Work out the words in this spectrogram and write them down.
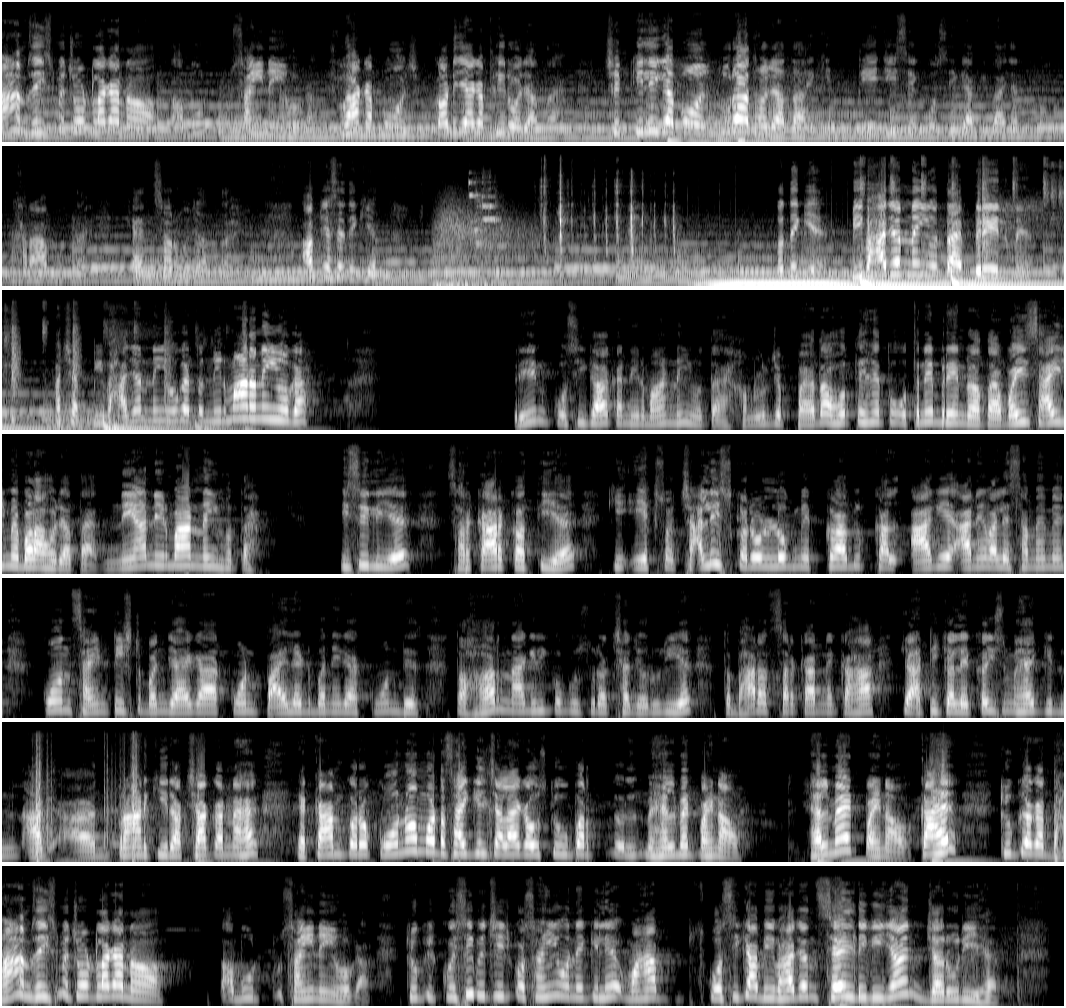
आम से इसमें चोट लगा ना, अब वो सही नहीं होगा। चूहा का पहुँच कट जाएगा, फिर हो जाता है। छिपकली का पहुँच तुरंत हो जाता है। लेकिन तेज़ी से कोशिका विभाजन बहुत खराब होता है, कैंसर हो जाता है। अब जैसे देखिए तो देखिए, विभाजन नहीं होता है ब्रेन में। अच्छा विभाजन नहीं होगा तो निर्माण नहीं होगा। ब्रेन कोशिका का निर्माण नहीं होता है। हम लोग जब पैदा होते हैं तो उतने ब्रेन रहता है, वही साइज़ में बड़ा हो जाता है। नया निर्माण नहीं होता है। इसीलिए सरकार कहती है कि 140 करोड़ लोग में कब, कल आगे आने वाले समय में कौन साइंटिस्ट बन जाएगा, कौन पायलट बनेगा, कौन देश। तो हर नागरिकों की सुरक्षा ज़रूरी है। तो भारत सरकार ने कहा कि आर्टिकल 21 में है कि प्राण की रक्षा करना है। एक काम करो, कोनो मोटरसाइकिल चलाएगा, उसके ऊपर हेलमेट पहनाओ। हेलमेट पहनाओ। काहे? क्योंकि अगर धाम से इसमें चोट लगा ना तो अब वो सही नहीं होगा। क्योंकि किसी भी चीज़ को सही होने के लिए वहाँ कोशिका विभाजन, सेल डिवीज़न ज़रूरी है।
